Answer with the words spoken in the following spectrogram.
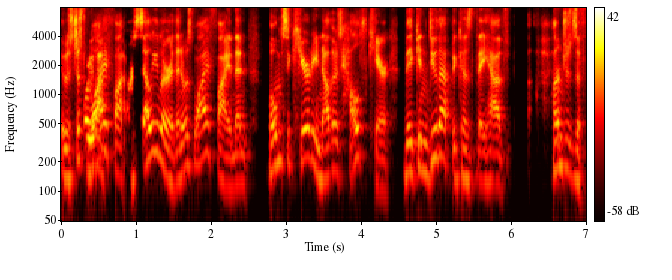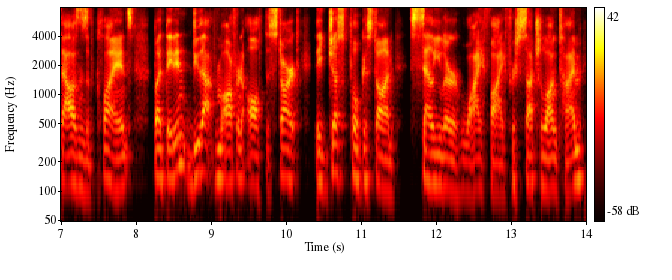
it was just oh, Wi-Fi or cellular, then it was Wi-Fi, and then home security. Now there's healthcare. They can do that because they have hundreds of thousands of clients, but they didn't do that from offering off the start. They just focused on cellular Wi-Fi for such a long time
